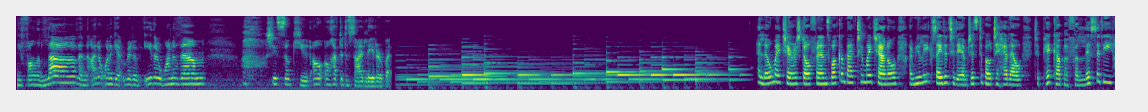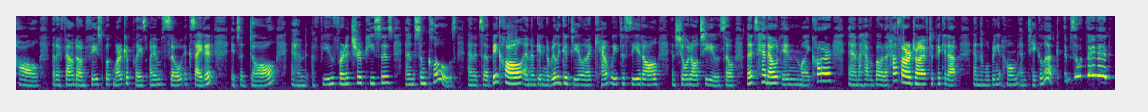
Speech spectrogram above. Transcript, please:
you fall in love and I don't want to get rid of either one of them. Oh, she's so cute. I'll, I'll have to decide later, but Hello, my cherished doll friends. Welcome back to my channel. I'm really excited today. I'm just about to head out to pick up a Felicity haul that I found on Facebook Marketplace. I am so excited. It's a doll and a few furniture pieces and some clothes. And it's a big haul and I'm getting a really good deal and I can't wait to see it all and show it all to you. So let's head out in my car and I have about a half hour drive to pick it up and then we'll bring it home and take a look. I'm so excited.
